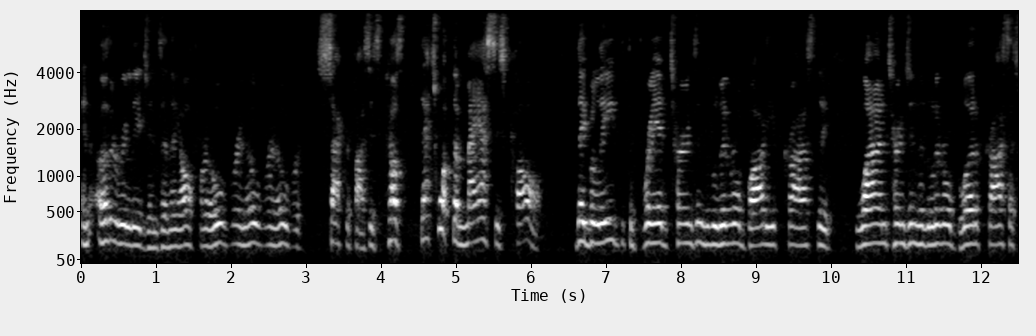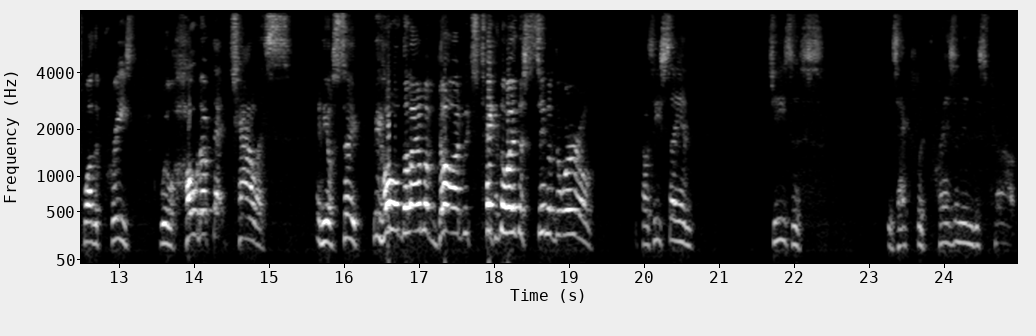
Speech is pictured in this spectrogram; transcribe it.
and other religions, and they offer over and over and over sacrifices because that's what the Mass is called. They believe that the bread turns into the literal body of Christ, the wine turns into the literal blood of Christ. That's why the priest will hold up that chalice and he'll say, Behold the Lamb of God which taketh away the sin of the world. Because he's saying, Jesus is actually present in this cup.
